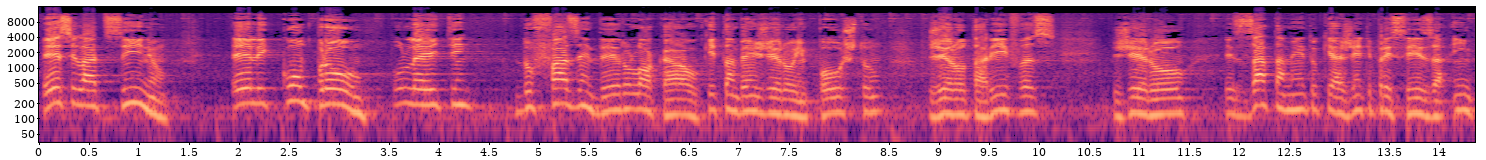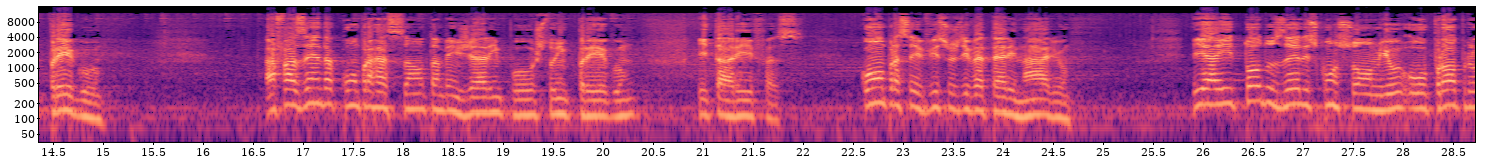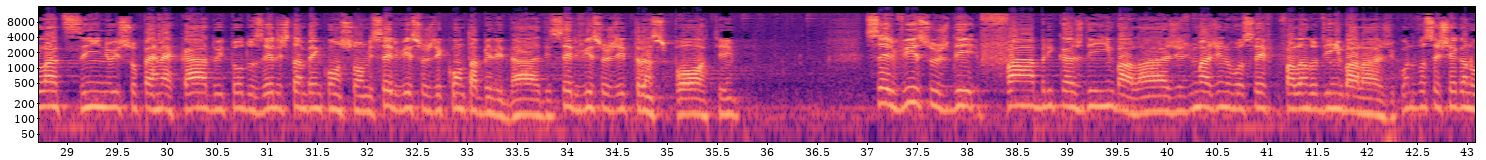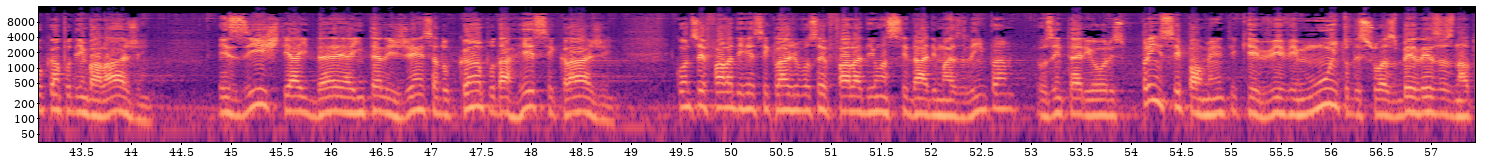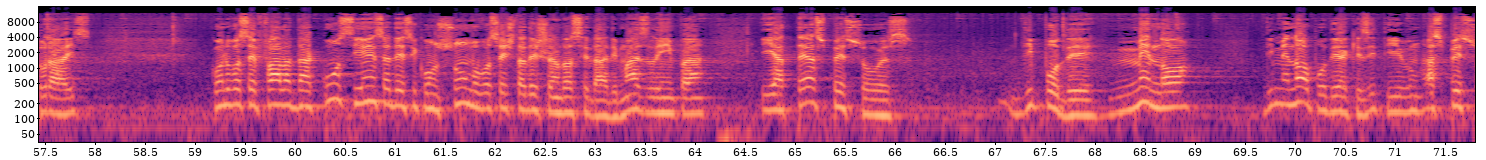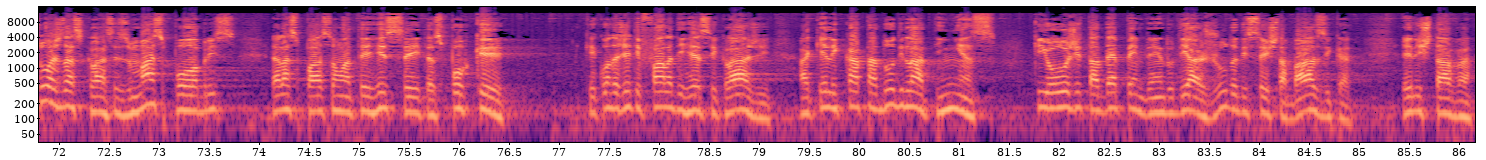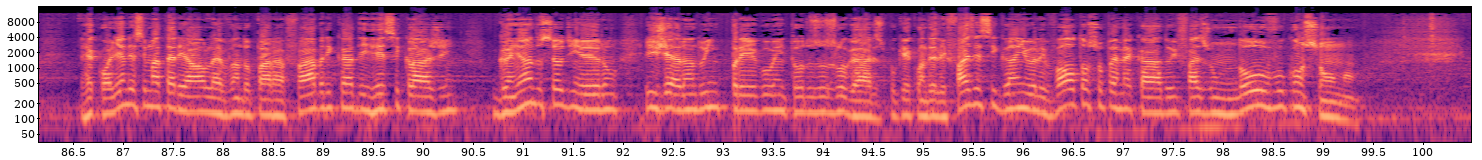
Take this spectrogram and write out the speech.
Esse laticínio, ele comprou o leite do fazendeiro local, que também gerou imposto, gerou tarifas, gerou exatamente o que a gente precisa: emprego. A fazenda compra ração também gera imposto, emprego e tarifas. Compra serviços de veterinário. E aí todos eles consomem o, o próprio laticínio e supermercado e todos eles também consomem serviços de contabilidade, serviços de transporte, serviços de fábricas de embalagens. Imagina você falando de embalagem. Quando você chega no campo de embalagem, existe a ideia, a inteligência do campo da reciclagem. Quando você fala de reciclagem, você fala de uma cidade mais limpa, os interiores principalmente, que vivem muito de suas belezas naturais. Quando você fala da consciência desse consumo, você está deixando a cidade mais limpa e até as pessoas de poder menor, de menor poder aquisitivo, as pessoas das classes mais pobres elas passam a ter receitas. Por quê? Porque quando a gente fala de reciclagem, aquele catador de latinhas que hoje está dependendo de ajuda de cesta básica, ele estava recolhendo esse material, levando para a fábrica de reciclagem, ganhando seu dinheiro e gerando emprego em todos os lugares, porque quando ele faz esse ganho, ele volta ao supermercado e faz um novo consumo.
